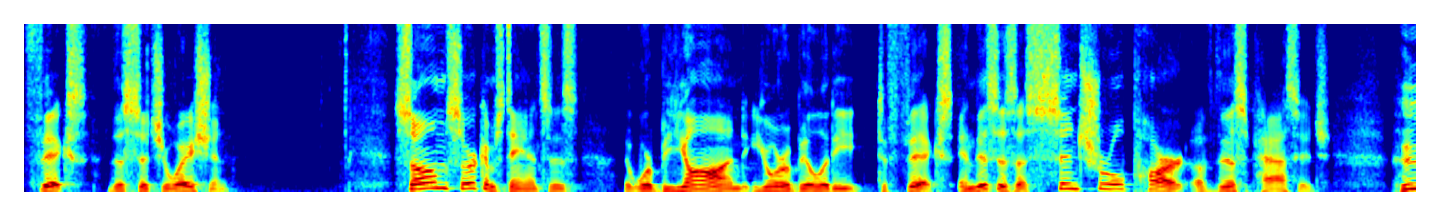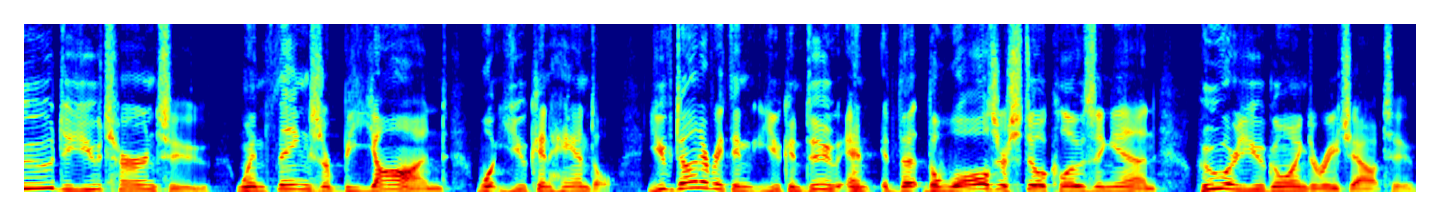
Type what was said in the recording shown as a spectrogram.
fix this situation. Some circumstances that were beyond your ability to fix. And this is a central part of this passage. Who do you turn to when things are beyond what you can handle? You've done everything that you can do, and the, the walls are still closing in. Who are you going to reach out to?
